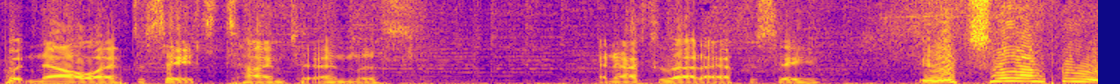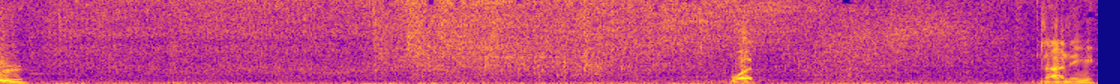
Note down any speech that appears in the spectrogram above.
But now I have to say it's time to end this. And after that I have to say, it's over! Nani?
